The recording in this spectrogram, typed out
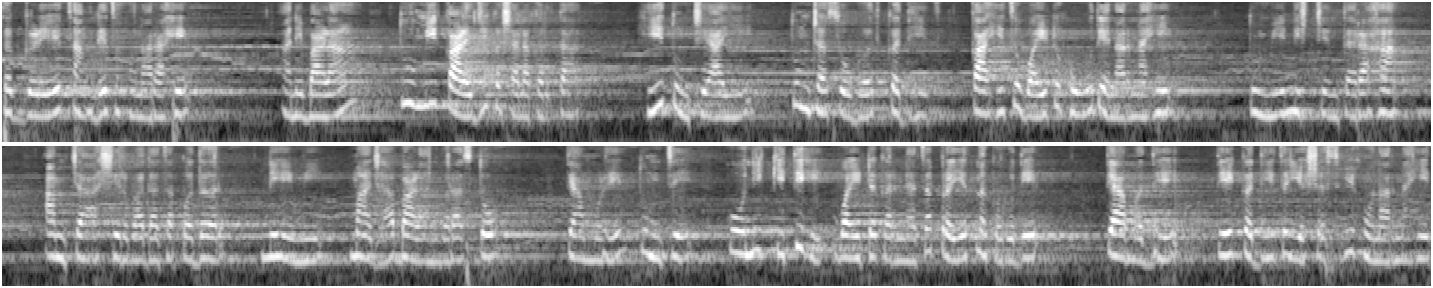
सगळे चांगलेच होणार आहे. आणि बाळा तुम्ही काळजी कशाला करता? ही तुमची आई तुमच्यासोबत कधीच काहीच वाईट होऊ देणार नाही. तुम्ही निश्चिंत राहा. आमच्या आशीर्वादाचा पदर नेहमी माझ्या बाळांवर असतो. त्यामुळे तुमचे कोणी कितीही वाईट करण्याचा प्रयत्न करू दे. त्यामध्ये ते कधीच यशस्वी होणार नाहीत.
